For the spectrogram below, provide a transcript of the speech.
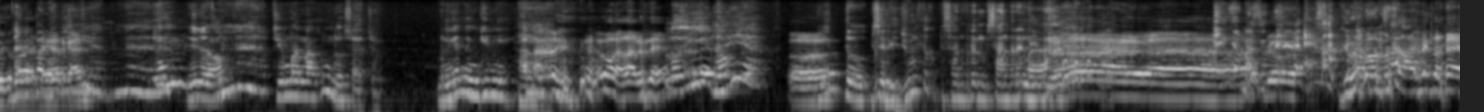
gitu Daripada LDR kan. iya, benar. Iya dong. Cuman langsung dosa cuy. Mendingan yang gini, halal. Wah, lalu deh. Lo iya dong. Iya. Oh. Gitu. Bisa dijual tuh ke pesantren-pesantren Nah. gitu. Eh, enggak, maksudnya- Jual pesan itu lah.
